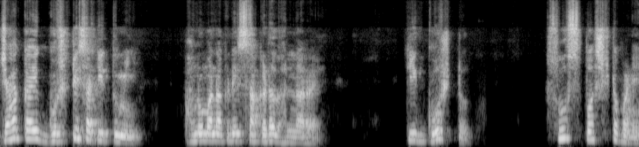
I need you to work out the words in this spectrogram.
ज्या काही गोष्टीसाठी तुम्ही हनुमानाकडे साकडं घालणार आहे ती गोष्ट सुस्पष्टपणे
